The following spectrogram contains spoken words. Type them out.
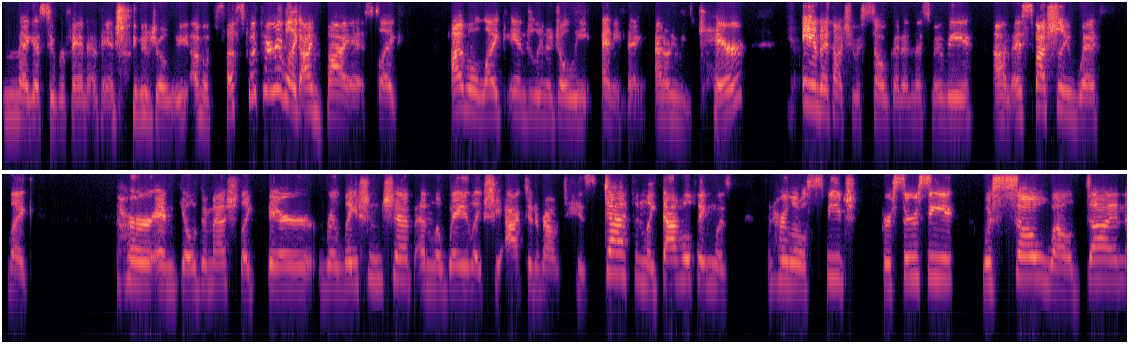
mega super fan of Angelina Jolie. I'm obsessed with her. Like I'm biased. Like I will like Angelina Jolie anything. I don't even care. And I thought she was so good in this movie, um, especially with like her and Gilgamesh, like their relationship and the way like she acted around his death and like that whole thing was in her little speech for Sersi was so well done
